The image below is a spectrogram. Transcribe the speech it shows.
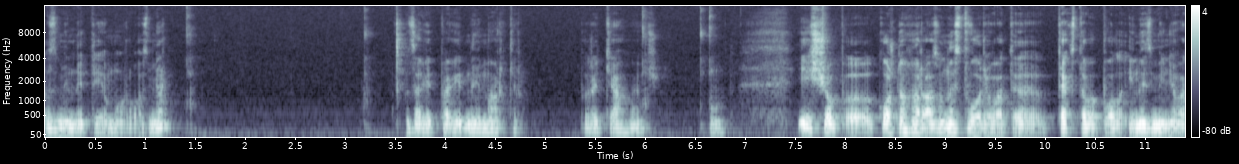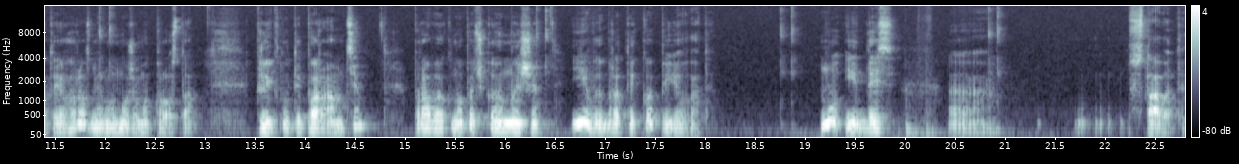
змінити йому розмір за відповідний маркер, перетягуючи. От. І щоб е, кожного разу не створювати текстове поле і не змінювати його розмір, ми можемо просто клікнути по рамці правою кнопочкою миші і вибрати копіювати. Ну і десь е, вставити.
